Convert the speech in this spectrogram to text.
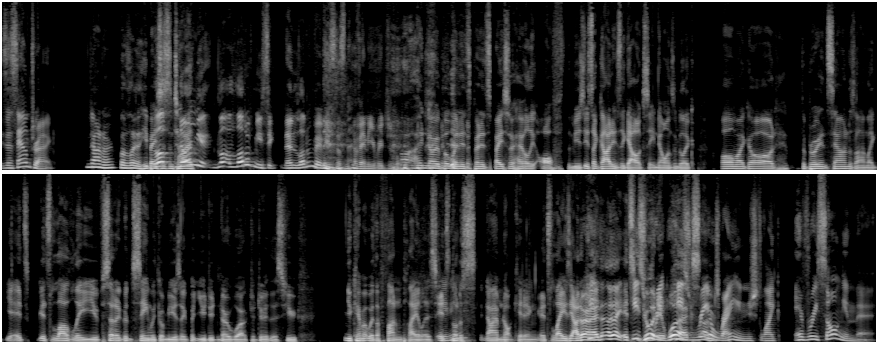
It's a soundtrack. No, no, but he based Well, his entire. no mu- a lot of music, a lot of movies doesn't have any original. I know, but when it's when it's based so heavily off the music, it's like Guardians of the Galaxy. No one's gonna be like, "Oh my god, the brilliant sound design!" Like, yeah, it's it's lovely. You've set a good scene with your music, but you did no work to do this. You You came up with a fun playlist. It's not kidding? a. s- No, I'm not kidding. It's lazy. I don't. I, I- it's he's good. re- it works. He's I'm rearranged like every song in there.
